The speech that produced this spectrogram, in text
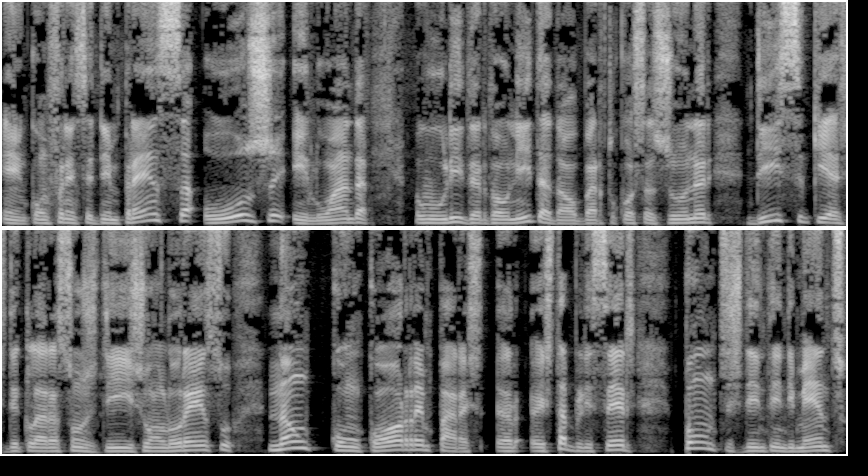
Em conferência de imprensa, hoje, em Luanda, o líder da UNITA, Alberto Costa Júnior, disse que as declarações de João Lourenço não concorrem para estabelecer pontes de entendimento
